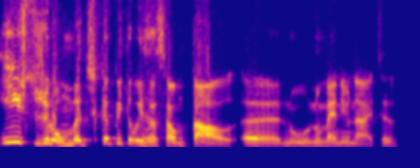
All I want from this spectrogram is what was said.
E isto gerou uma descapitalização tal uh, no, no Man United.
